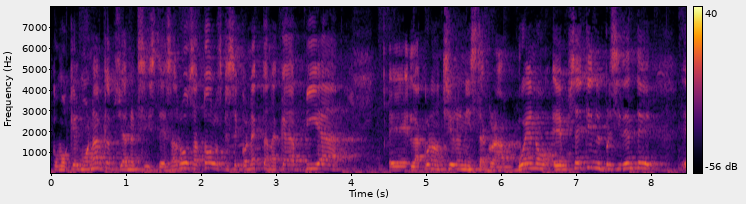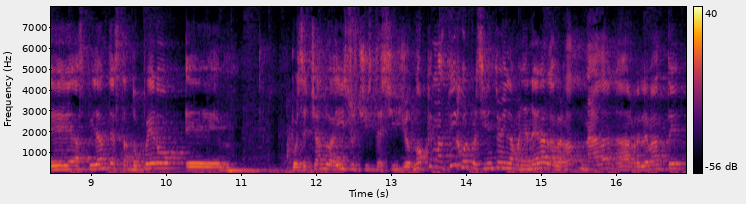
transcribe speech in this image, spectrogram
como que el Monarca pues, ya no existe. Saludos a todos los que se conectan acá vía la Cura Noticiero en Instagram. Bueno, pues ahí tiene el presidente eh, aspirante a estando pero, eh, pues echando ahí sus chistecillos, ¿no? ¿Qué más dijo el presidente hoy en la mañanera? La verdad, nada, nada relevante.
